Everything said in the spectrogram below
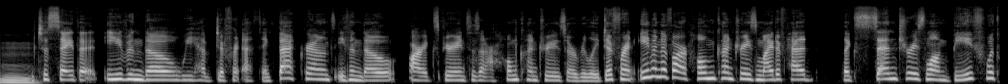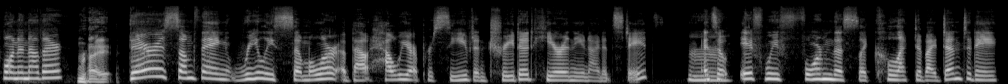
mm. to say that even though we have different ethnic backgrounds, even though our experiences in our home countries are really different, even if our home countries might have had like centuries long beef with one another. Right. There is something really similar about how we are perceived and treated here in the United States. Mm. And so hmm. if we form this like collective identity,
